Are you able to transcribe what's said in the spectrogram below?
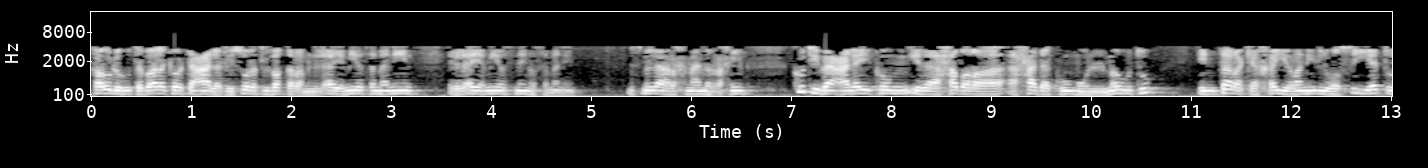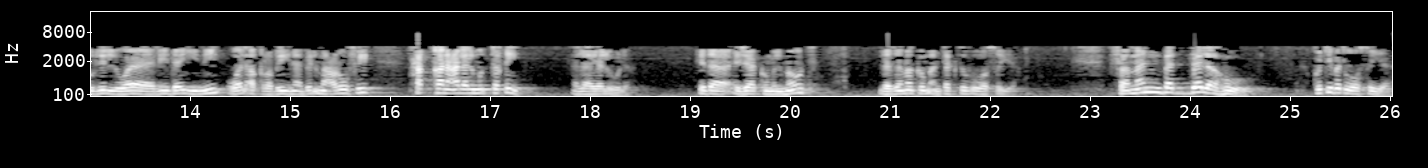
قوله تبارك وتعالى في سورة البقرة من الآية 180 إلى الآية 182 بسم الله الرحمن الرحيم. كتب عليكم إذا حضر أحدكم الموت إن ترك خيرا الوصية للوالدين والأقربين بالمعروف حقا على المتقين. الآية الأولى. إذا إجاكم الموت لزمكم أن تكتبوا وصية. فمن بدله كتبت الوصية.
